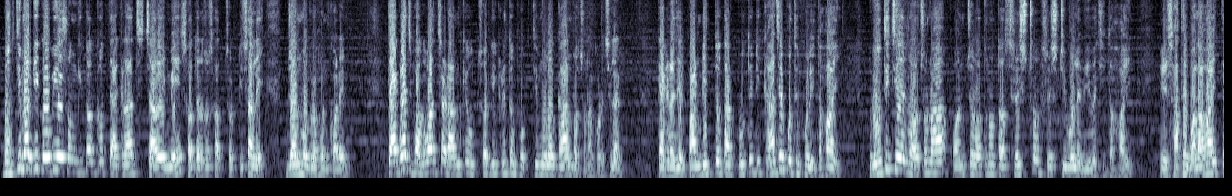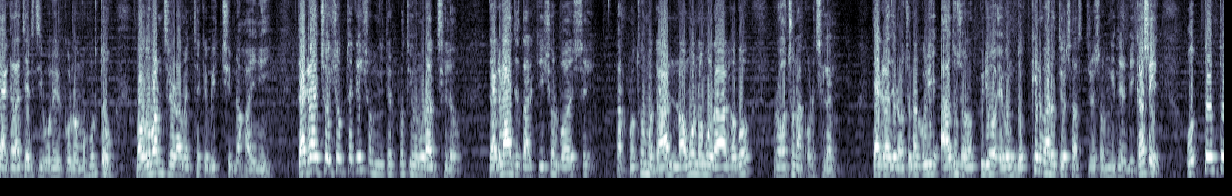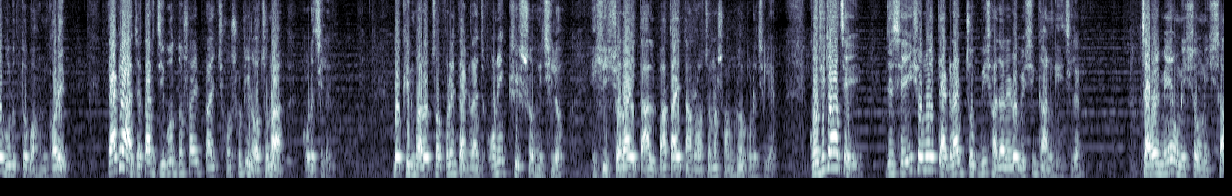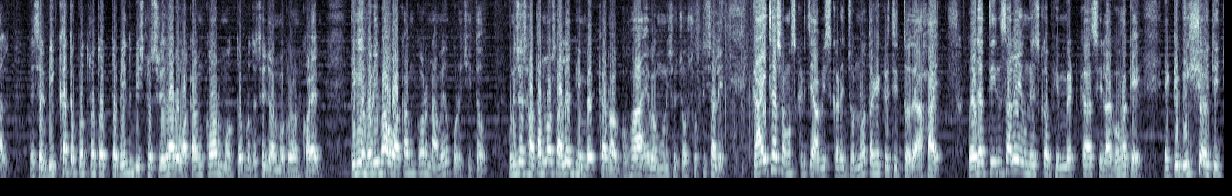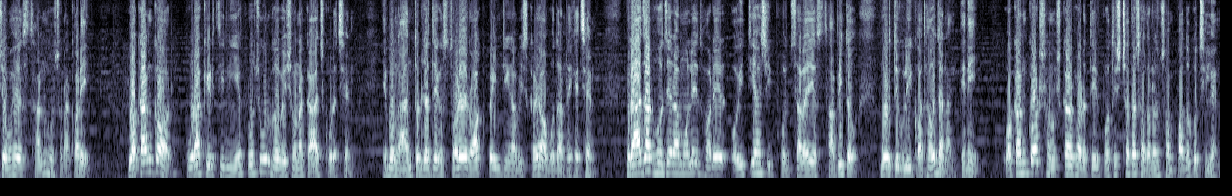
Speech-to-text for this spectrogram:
ভক্তিমার্গী কবি ও সঙ্গীতজ্ঞ ত্যাগরাজ চারই মে সতেরোশো সাতষট্টি সালে জন্মগ্রহণ করেন। ত্যাগরাজ ভগবান শ্রীরামকে উৎসর্গীকৃত ভক্তিমূলক গান রচনা করেছিলেন। ত্যাগরাজের পাণ্ডিত্য তার প্রতিটি কাজে প্রতিফলিত হয়। রতিচের রচনা পঞ্চরত্ন তার শ্রেষ্ঠ সৃষ্টি বলে বিবেচিত হয়। এর সাথে বলা হয়, ত্যাগরাজের জীবনের কোনো মুহূর্ত ভগবান শ্রীরামের থেকে বিচ্ছিন্ন হয়নি। ত্যাগরাজ শৈশব থেকেই সঙ্গীতের প্রতি অনুরাগ ছিল। ত্যাগরাজ তার কিশোর বয়সে তার প্রথম গান নম নম রাঘব রচনা করেছিলেন। ত্যাগরাজের রচনাগুলি আজও জনপ্রিয় এবং দক্ষিণ ভারতীয় শাস্ত্রীয় সঙ্গীতের বিকাশে অত্যন্ত গুরুত্ব বহন করে। ত্যাগরাজ তার জীবদ্দশায় প্রায় ছশোটি রচনা করেছিলেন। দক্ষিণ ভারত সফরে ত্যাগরাজ অনেক শিষ্য হয়েছিল। এই শিষ্যরাই তাল পাতায় তাঁর রচনা সংগ্রহ করেছিলেন। কথিত আছে যে সেই সময় ত্যাগরাজ চব্বিশ হাজারেরও বেশি গান গেয়েছিলেন। চারই মে উনিশশো উনিশ সাল দেশের বিখ্যাত প্রত্নতত্ত্ববিদ বিষ্ণু শ্রীধর ওয়াকাঙ্কর মধ্যপ্রদেশে জন্মগ্রহণ করেন। তিনি হরিভা ওয়াকাঙ্কর নামেও পরিচিত। উনিশশো সাতান্ন সালে ভীমবেটকা রক এবং উনিশশো চৌষট্টি সালে কাইথা সংস্কৃতি আবিষ্কারের জন্য তাকে কৃতিত্ব দেওয়া হয়। দু সালে ইউনেস্কো ভীমবেটকা শিলাগুহাকে একটি বিশ্ব ঐতিহ্যবাহী স্থান ঘোষণা করে। ওয়াকাঙ্কর পুরাকীর্তি নিয়ে প্রচুর গবেষণা কাজ করেছেন এবং আন্তর্জাতিক স্তরে রক পেইন্টিং আবিষ্কারে অবদান রেখেছেন। রাজা ভোজের আমলে ধরের ঐতিহাসিক ভোজশালায় স্থাপিত মূর্তিগুলির কথাও জানান তিনি ওয়াকাঙ্কর সংস্কার ভারতীর প্রতিষ্ঠাতা সাধারণ সম্পাদকও ছিলেন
